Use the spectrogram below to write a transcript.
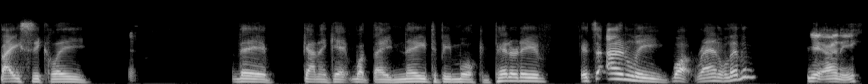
Basically, they're going to get what they need to be more competitive. It's only what round eleven? Yeah, only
